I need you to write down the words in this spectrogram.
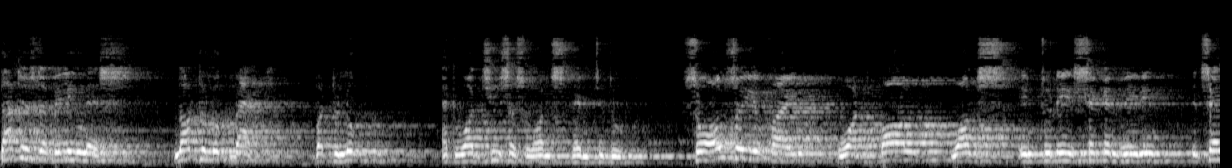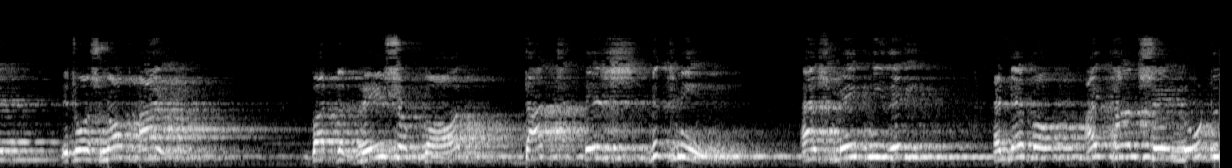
That is the willingness not to look back, but to look at what Jesus wants them to do. So also you find what Paul wants in today's second reading. It says, It was not I, but the grace of God that is with me has made me ready. And therefore, I can't say no to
